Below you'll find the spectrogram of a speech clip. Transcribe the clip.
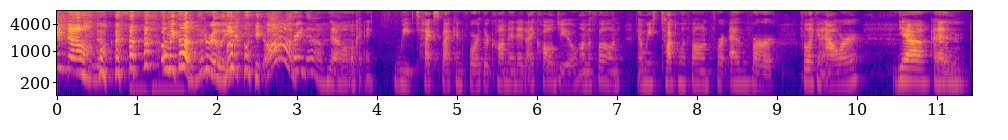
I know. oh my god, literally. Literally, ah. Right now. No, okay. we text back and forth or commented i called you on the phone and we talked on the phone forever for like an hour Yeah. and And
